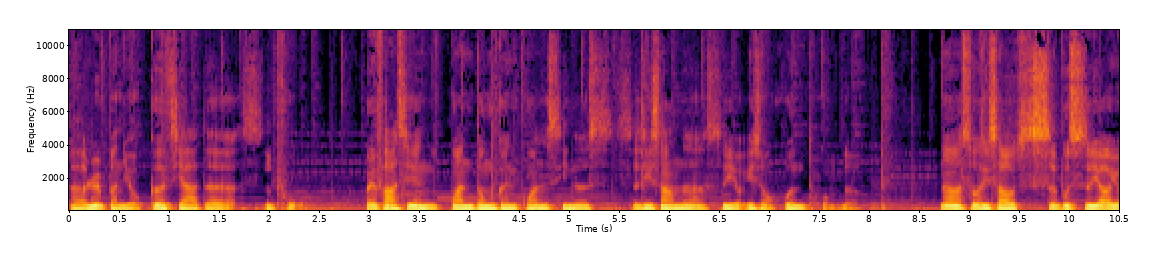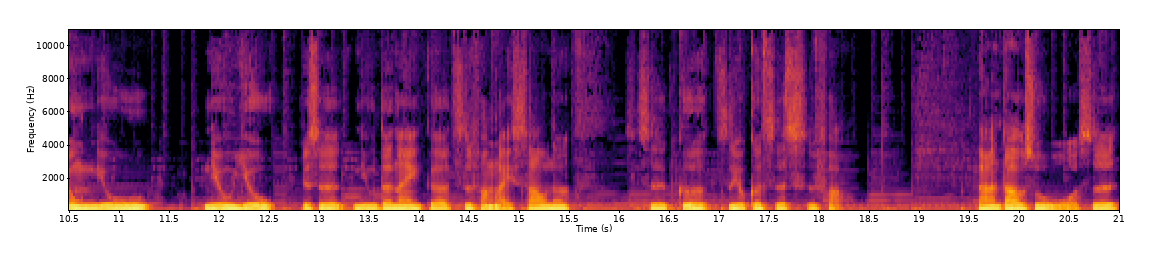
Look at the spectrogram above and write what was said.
呃，日本有各家的食谱，会发现关东跟关西呢，实际上呢是有一种混同的。那寿喜烧是不是要用牛牛油，就是牛的那个脂肪来烧呢？其实各自有各自的吃法。当然，大多数我是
